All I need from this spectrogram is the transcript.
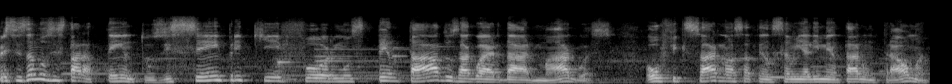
Precisamos estar atentos e sempre que formos tentados a guardar mágoas ou fixar nossa atenção em alimentar um trauma,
